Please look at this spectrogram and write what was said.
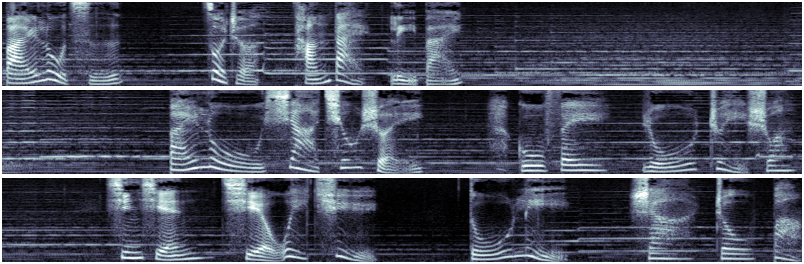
《白鹭词》，作者唐代李白。白鹭下秋水，孤飞如坠霜。心闲且未去，独立沙洲傍。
